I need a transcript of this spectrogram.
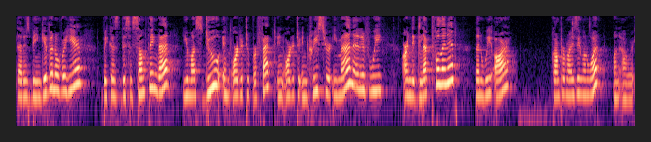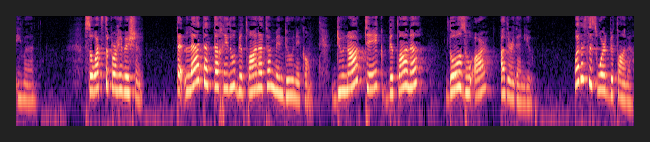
that is being given over here, because this is something that you must do in order to perfect, in order to increase your iman, and if we are neglectful in it, then we are compromising on what? On our iman. So what's the prohibition? That لا تتخذوا بطانة من دونكم. Do not take bitana, those who are other than you. What is this word bitana?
